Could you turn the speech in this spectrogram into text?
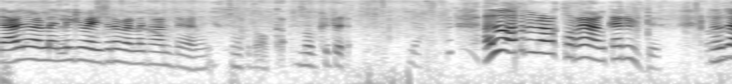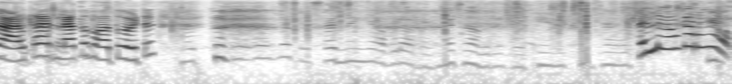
രാവിലെ വെള്ളം ഇല്ലെങ്കിൽ വൈകുന്നേരം വെള്ളം കാണേണ്ടതാണ് നമുക്ക് നോക്കാം. നോക്കിയിട്ട് വരാം അത് മാത്രമല്ല അവിടെ കുറേ ആൾക്കാരുണ്ട്. നമുക്ക് ആൾക്കാരില്ലാത്ത ഭാഗത്ത് പോയിട്ട് അല്ല നമുക്ക് ഇറങ്ങാം?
